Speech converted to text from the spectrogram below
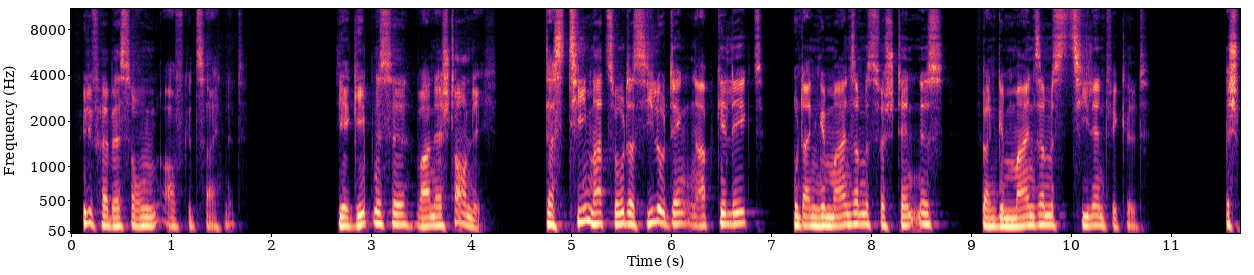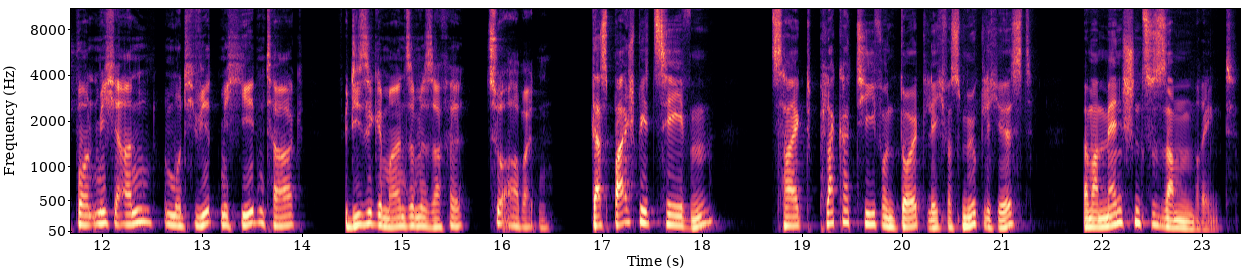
für die Verbesserung aufgezeichnet. Die Ergebnisse waren erstaunlich. Das Team hat so das Silo-Denken abgelegt und ein gemeinsames Verständnis für ein gemeinsames Ziel entwickelt. Es spornt mich an und motiviert mich jeden Tag, für diese gemeinsame Sache zu arbeiten. Das Beispiel Zeven zeigt plakativ und deutlich, was möglich ist, wenn man Menschen zusammenbringt.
